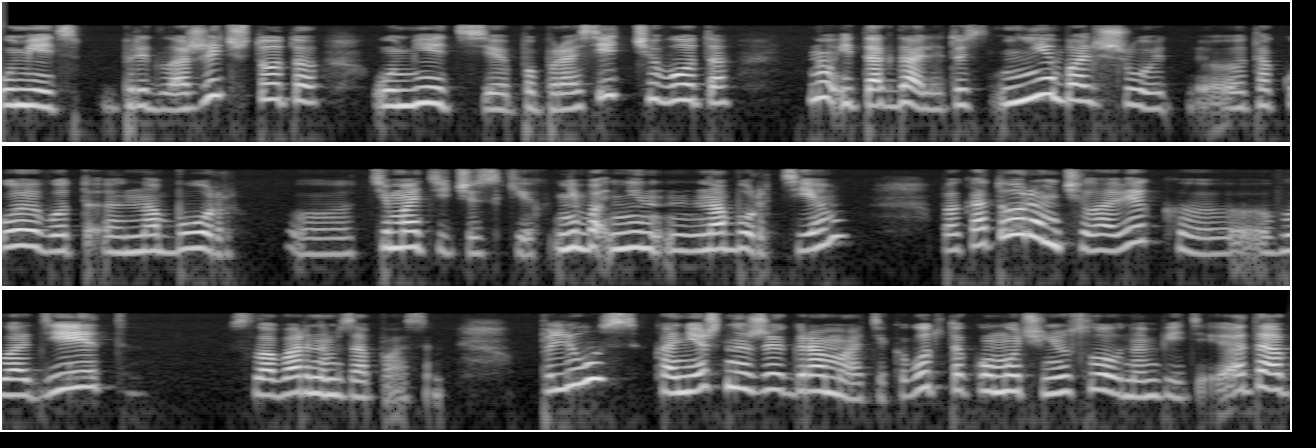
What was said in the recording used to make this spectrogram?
уметь предложить что-то, уметь, э, попросить чего-то, ну и так далее. То есть небольшой, э, такой вот, э, набор, тематических, не набор тем, по которым человек, владеет словарным запасом. Плюс, конечно же, грамматика. Вот в таком очень условном виде. Это оп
